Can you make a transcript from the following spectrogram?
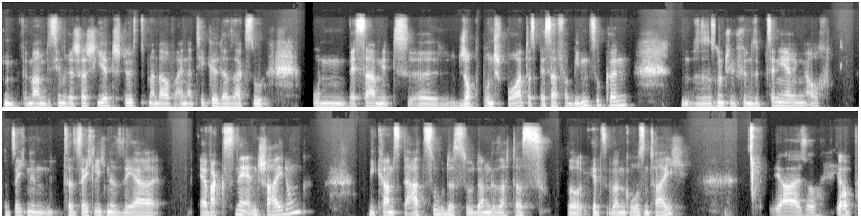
Wenn man ein bisschen recherchiert, stößt man da auf einen Artikel, da sagst du, um besser mit äh, Job und Sport das besser verbinden zu können. Das ist natürlich für einen 17-Jährigen auch tatsächlich eine, tatsächlich eine sehr erwachsene Entscheidung. Wie kam es dazu, dass du dann gesagt hast, so jetzt über einen großen Teich? Ja, also ich glaube,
